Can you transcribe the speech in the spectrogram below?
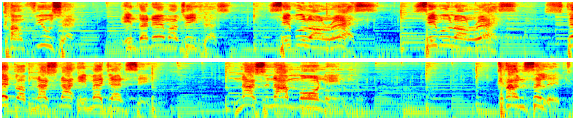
confusion in the name of Jesus. Civil unrest, civil unrest, state of national emergency, national mourning. Cancel it,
